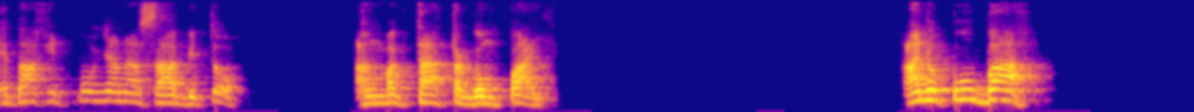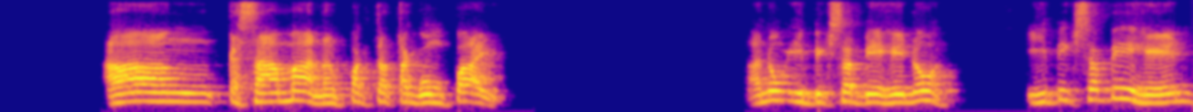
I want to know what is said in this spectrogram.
Eh bakit po niya nasabi to? Ang magtatagumpay. Ano po ba ang kasama ng pagtatagumpay? Anong ibig sabihin nun? Ibig sabihin,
